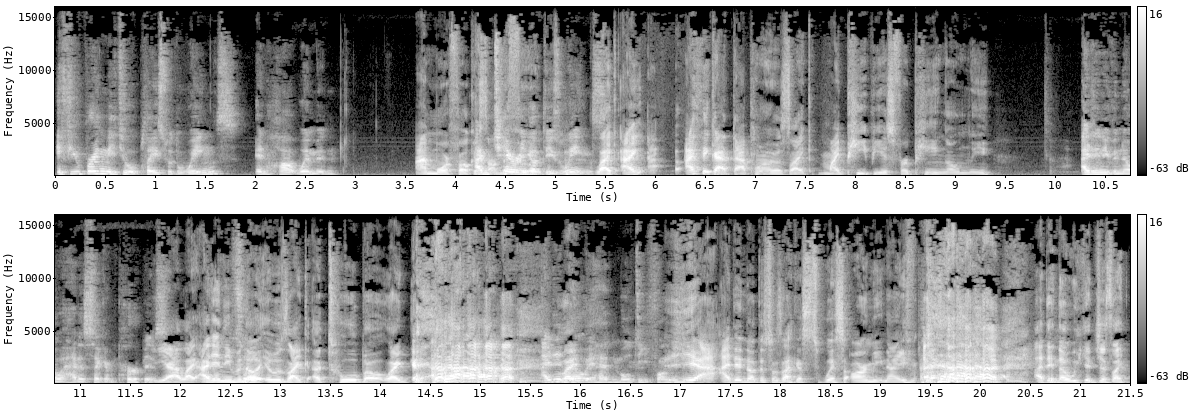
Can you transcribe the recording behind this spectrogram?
if you bring me to a place with wings and hot women, I'm more focused. I'm on the tearing food. up these wings. Like I, I think at that point it was like my pee pee is for peeing only. I didn't even know it had a second purpose. Yeah, like I didn't even So- know it was like a tool belt. Like I didn't like- know it had multifunction. Yeah, I didn't know this was like a Swiss Army knife. I didn't know we could just like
